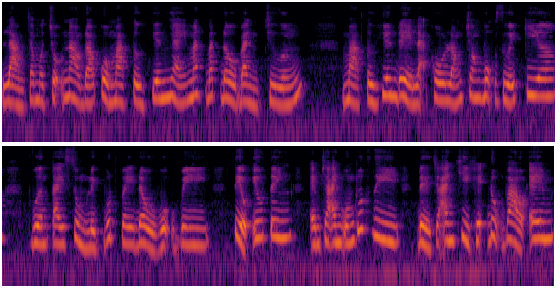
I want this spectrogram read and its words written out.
làm cho một chỗ nào đó của Mạc Tử Hiên nháy mắt bắt đầu bành trướng. Mạc Tử Hiên để lại khô lóng trong bụng dưới kia, vươn tay sủng lịch vút về đầu vụ vi. Tiểu yêu tinh, em cho anh uống thuốc gì, để cho anh chỉ khẽ đụng vào em,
